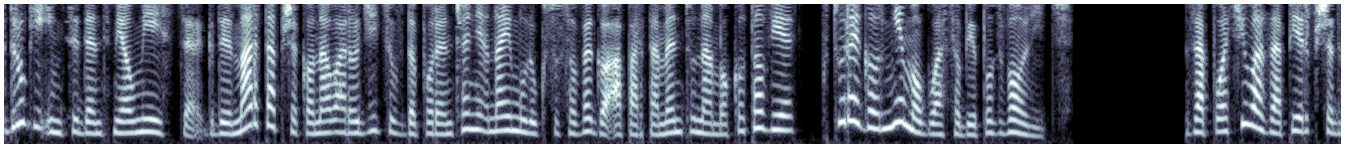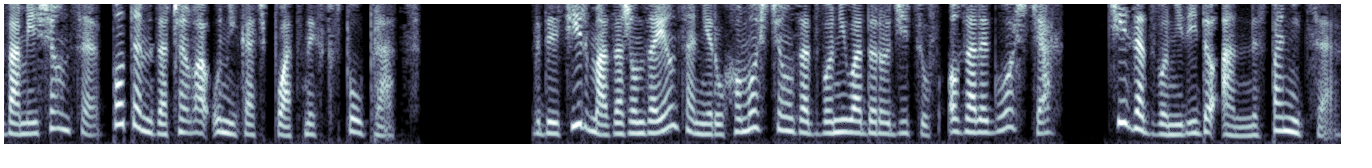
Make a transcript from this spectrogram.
Drugi incydent miał miejsce, gdy Marta przekonała rodziców do poręczenia najmu luksusowego apartamentu na Mokotowie, którego nie mogła sobie pozwolić. Zapłaciła za pierwsze dwa miesiące, potem zaczęła unikać płatnych współprac. Gdy firma zarządzająca nieruchomością zadzwoniła do rodziców o zaległościach, ci zadzwonili do Anny w panice.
